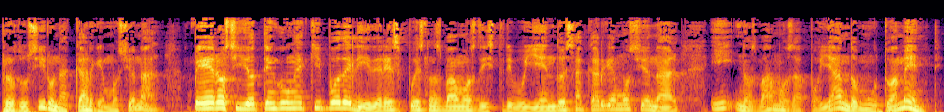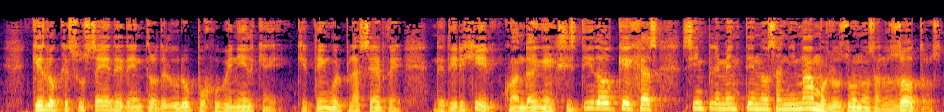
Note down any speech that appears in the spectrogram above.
producir una carga emocional. Pero si yo tengo un equipo de líderes, pues nos vamos distribuyendo esa carga emocional y nos vamos apoyando mutuamente. ¿Qué es lo que sucede dentro del grupo juvenil que, que tengo el placer de, dirigir? Cuando han existido quejas, simplemente nos animamos los unos a los otros.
